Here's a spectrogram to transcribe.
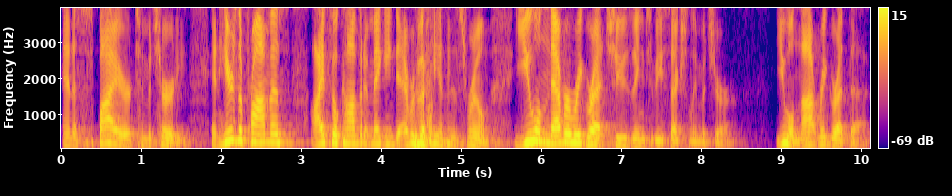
and aspire to maturity? And here's a promise I feel confident making to everybody in this room you will never regret choosing to be sexually mature. You will not regret that.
